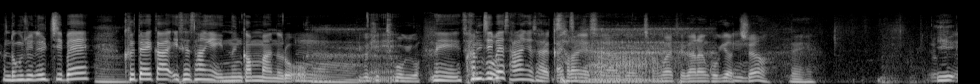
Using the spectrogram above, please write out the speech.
한동준 1집에 음. 그대가 이 세상에 있는 것만으로. 음, 아. 이거 히트곡이고 네. 그리고 3집에 사랑의 서약까지. 사랑의 서약은 정말 대단한 곡이었죠. 네. 이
